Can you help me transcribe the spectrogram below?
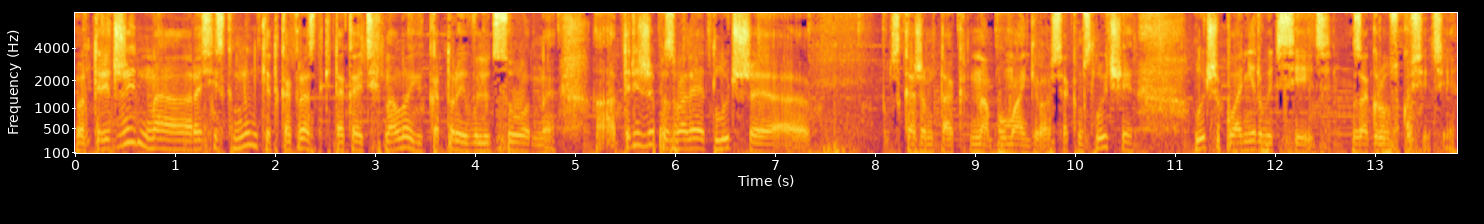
Вот 3G на российском рынке это как раз-таки такая технология, которая эволюционная. А 3G позволяет лучше э, скажем так, на бумаге во всяком случае, лучше планировать сеть, загрузку сети.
